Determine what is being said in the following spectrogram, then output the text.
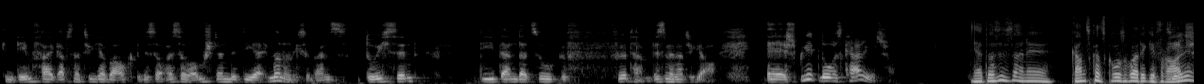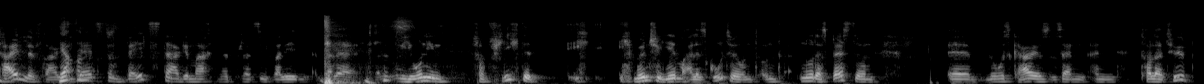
In dem Fall gab es natürlich aber auch gewisse äußere Umstände, die ja immer noch nicht so ganz durch sind, die dann dazu geführt haben. Wissen wir natürlich auch. Äh, spielt Loris Karius schon? Ja, das ist eine ganz, ganz großartige Frage. Die entscheidende Frage, ja, wie der jetzt zum Weltstar gemacht wird plötzlich, weil, ihn, weil er weil Union ihn verpflichtet. Ich, ich wünsche jedem alles Gute und, und nur das Beste. Und äh, Loris Karius ist ein, ein toller Typ.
